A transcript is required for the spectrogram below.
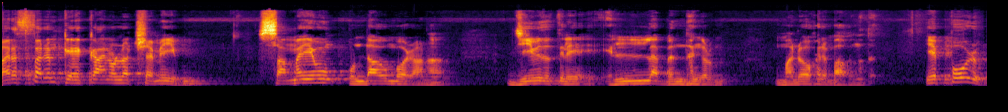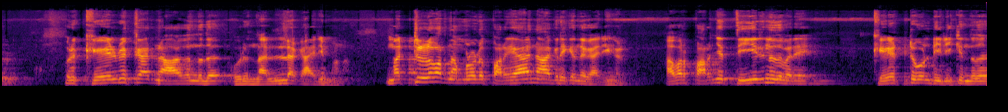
പരസ്പരം കേൾക്കാനുള്ള ക്ഷമയും സമയവും ഉണ്ടാകുമ്പോഴാണ് ജീവിതത്തിലെ എല്ലാ ബന്ധങ്ങളും മനോഹരമാകുന്നത്. എപ്പോഴും ഒരു കേൾവിക്കാരനാകുന്നത് ഒരു നല്ല കാര്യമാണ്. മറ്റുള്ളവർ നമ്മളോട് പറയാൻ ആഗ്രഹിക്കുന്ന കാര്യങ്ങൾ അവർ പറഞ്ഞു തീരുന്നത് വരെ കേട്ടുകൊണ്ടിരിക്കുന്നത്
